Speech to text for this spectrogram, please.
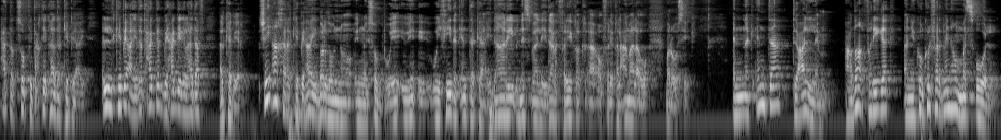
حتى تصب في تحقيق هذا ال KPI ال KPI إذا تحقق بيحقق الهدف الكبير. شيء آخر ال KPI برضه إنه إنه يصب ويفيدك أنت كإداري بالنسبة لإدارة فريقك أو فريق العمل أو مرؤوسك إنك أنت تعلم أعضاء فريقك أن يكون كل فرد منهم مسؤول.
